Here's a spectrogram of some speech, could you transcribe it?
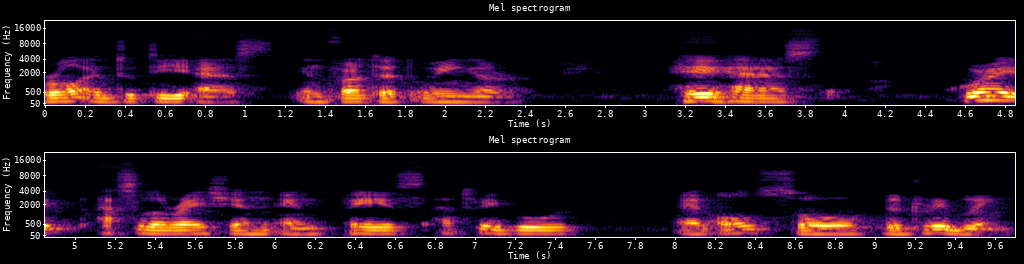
role duty as inverted winger. He has great acceleration and pace attribute and also the dribbling.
